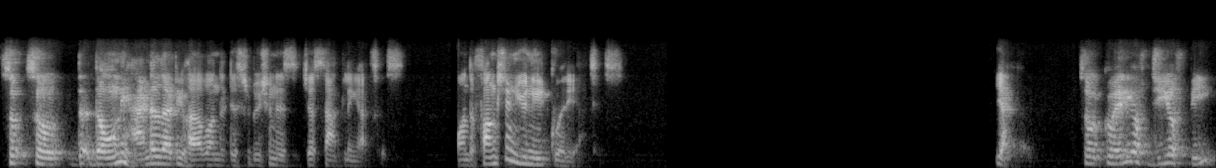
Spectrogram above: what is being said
So, so the, the only handle that you have on the distribution is just sampling access. On the function, you need query access. Yeah. So query of G of P,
